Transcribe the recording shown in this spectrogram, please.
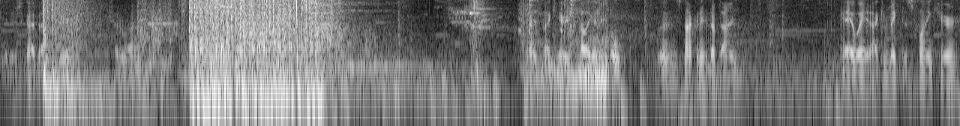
Okay, there's a guy back here. Try to run. Guy's back here. He's probably gonna. Oh, he's not gonna end up dying. Okay, wait. I can make this flank here.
